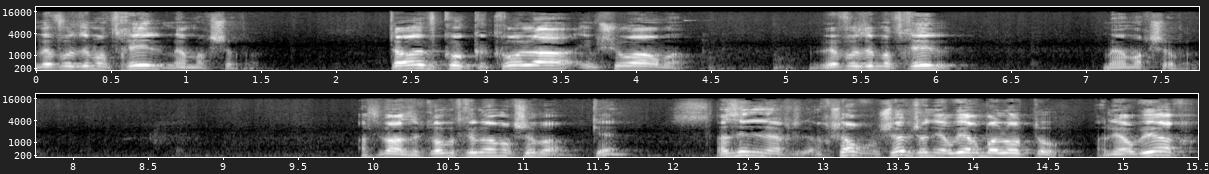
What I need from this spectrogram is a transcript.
מאיפה זה מתחיל? מהמחשבה. אתה אוהב קוקה קולה עם שוארמה, מאיפה זה מתחיל? מהמחשבה. אז מה, זה הכל מתחיל מהמחשבה? כן. אז הנה, עכשיו הוא חושב שאני ארוויח בלוטו. אני ארוויח?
